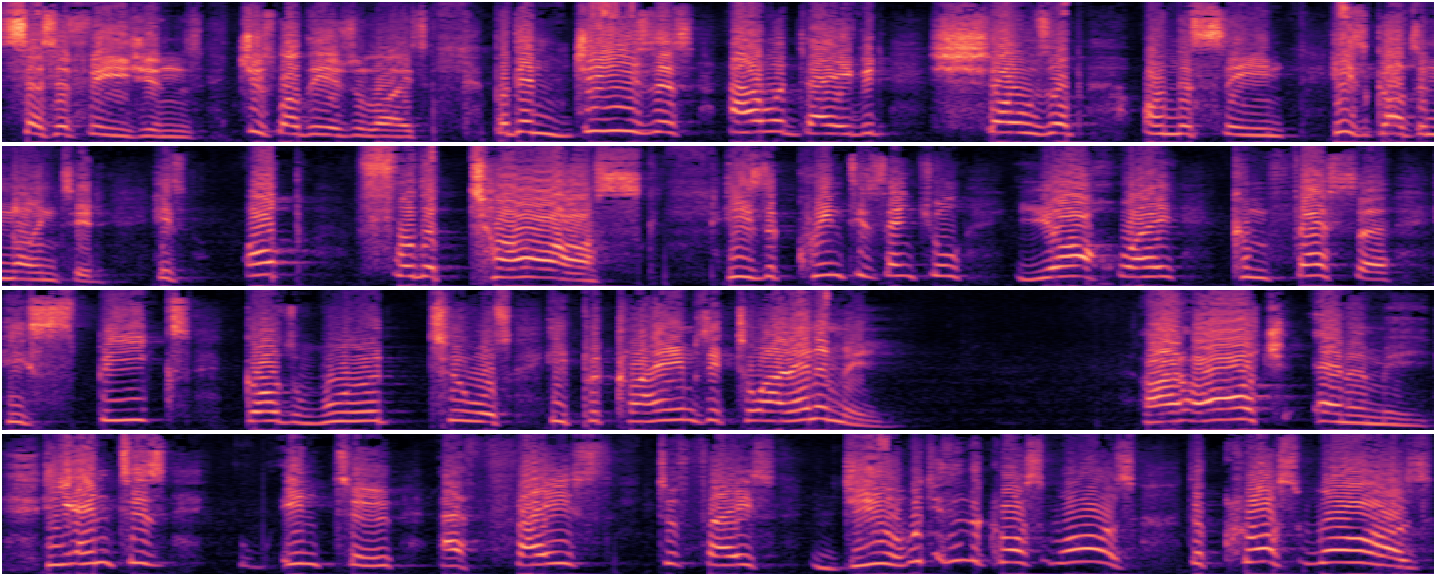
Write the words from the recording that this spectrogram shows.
says Ephesians, just like the Israelites. But then Jesus, our David, shows up on the scene. He's God's anointed. He's up for the task. He's the quintessential Yahweh confessor. He speaks God's word to us. He proclaims it to our enemy, our arch enemy. He enters into a face to face duel. What do you think the cross was? The cross was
